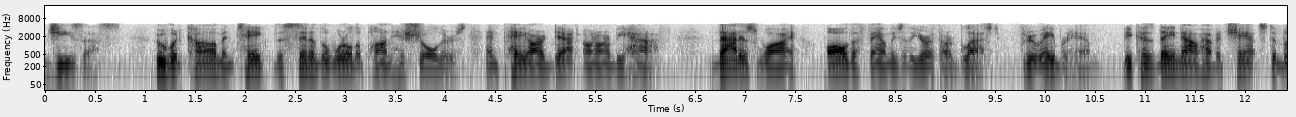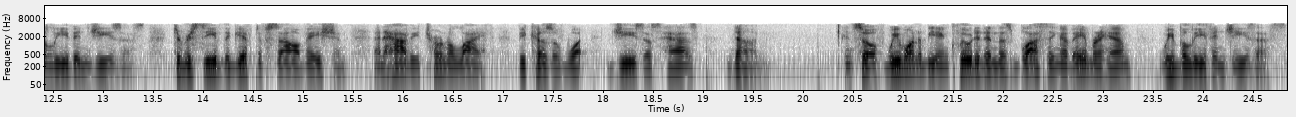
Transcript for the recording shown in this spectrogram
Jesus, who would come and take the sin of the world upon his shoulders and pay our debt on our behalf. That is why all the families of the earth are blessed through Abraham because they now have a chance to believe in Jesus, to receive the gift of salvation, and have eternal life because of what Jesus has done. And so, if we want to be included in this blessing of Abraham, we believe in Jesus.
